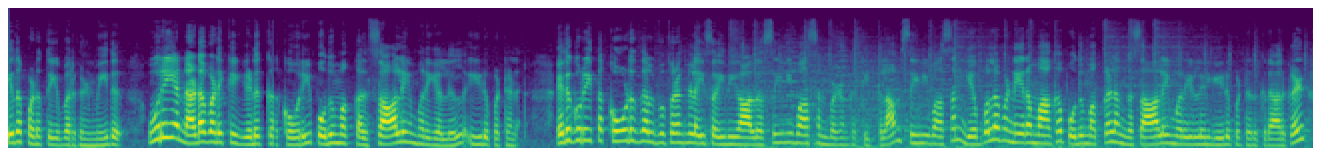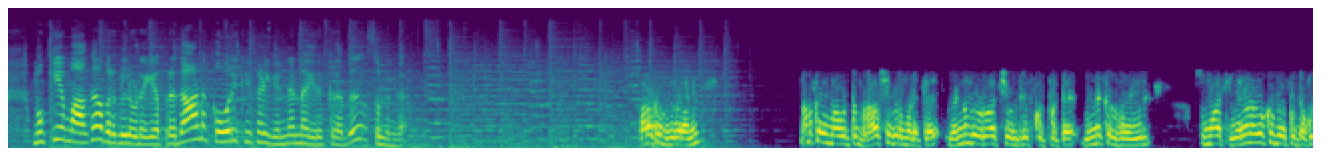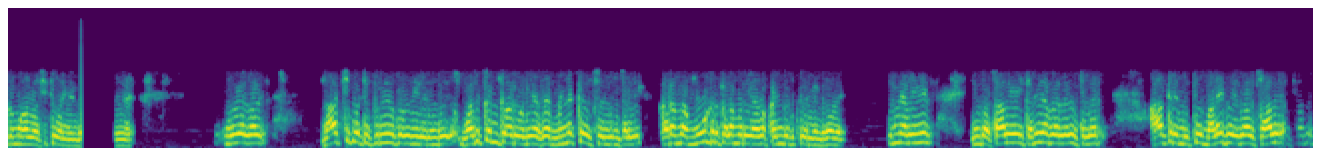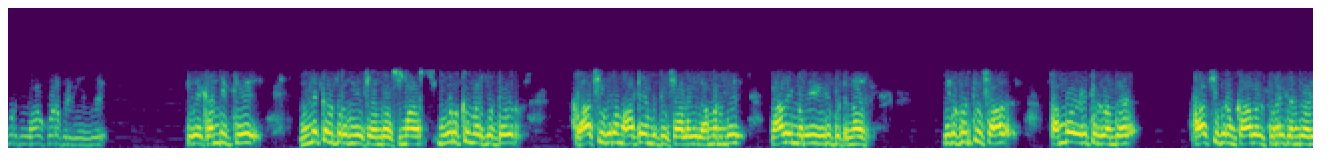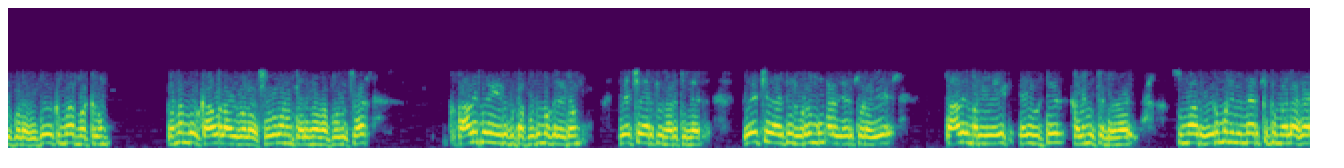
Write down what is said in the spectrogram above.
சேதப்படுத்தியவர்கள் மீது உரிய நடவடிக்கை எடுக்க கோரி பொதுமக்கள் சாலை மறியலில் ஈடுபட்டனர். இது குறித்த கூடுதல் விவரங்களை செய்தியாளர் சீனிவாசன் வழங்க கேட்கலாம். சீனிவாசன் எவ்வளவு நேரமாக பொதுமக்கள் அங்கு சாலை மறியலில் ஈடுபட்டிருக்கிறார்கள்? முக்கியமாக அவர்களுடைய பிரதான கோரிக்கைகள் என்னென்ன இருக்கிறது? சொல்லுங்க. வணக்கம் சிவராணி. நாமக்கல் மாவட்டம் ராசிபுரம் அடுத்த வெண்ணந்த ஊராட்சி ஒன்றியத்துக்குட்பட்ட மின்னக்கல் பகுதியில் சுமார் இருநூறுக்கும் மேற்பட்ட குடும்பங்கள் வசித்து வருகின்றன. இவர்கள் நாச்சிப்பட்டி பிரிவு பகுதியிலிருந்து மதுக்கன்காடு வழியாக மின்னக்கல் செல்லும் சாலை கடந்த மூன்று தலைமுறையாக பயன்படுத்தி வருகின்றனர் இந்நிலையில் இந்த சாலையை தனிநபர்கள் சிலர் ஆக்கிரமித்து மழை பெய்தால் சாலை சேதப்படுத்துவதாக கூறப்படுகிறது. இதை கண்டித்து மின்னக்கல் பகுதியைச் சேர்ந்த சுமார் நூறுக்கும் மேற்பட்டோர் ராசிபுரம் ஆட்டையம்பட்டி சாலையில் அமர்ந்து சாலை முறையில் ஈடுபட்டனர். இது குறித்து சம்பவ இடத்திற்கு வந்த ராசிபுரம் காவல் துணை கண்காணிப்பாளர் விஜயகுமார் மற்றும் பெண்ணம்பூர் காவல் ஆய்வாளர் சிவகணன் தலைமையிலான போலீசார் சாலை முறையில் ஈடுபட்ட பொதுமக்களிடம் பேச்சுவார்த்தை நடத்தினர். பேச்சுவார்த்தையில் உடன்பாடு ஏற்படவே சாலை மறியலை கைவிட்டு கிளம்பி சென்றனர். சுமார் ஒரு மணி நேரத்துக்கு மேலாக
